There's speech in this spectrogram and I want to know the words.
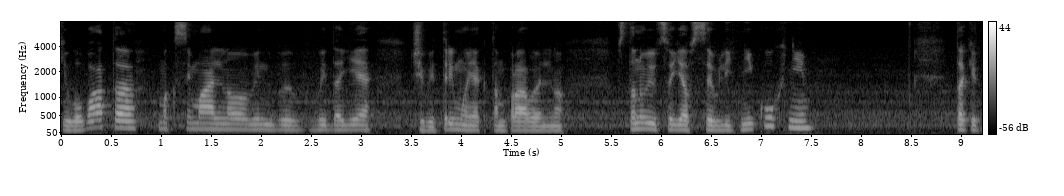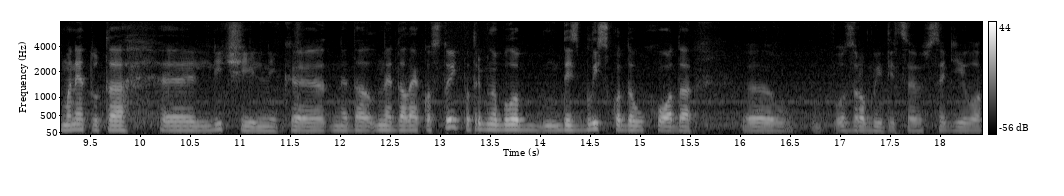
кВт максимально він видає, чи витримує, як там правильно. Встановив це я все в літній кухні. Так як в мене тут е, лічильник е, недалеко стоїть, потрібно було десь близько до входу е, зробити це все діло.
